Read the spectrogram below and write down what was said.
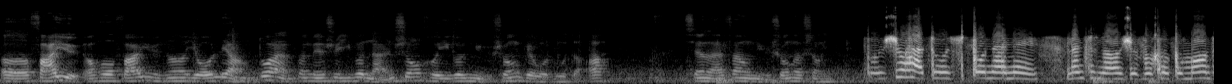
呃法语，然后法语呢有两段，分别是一个男生和一个女生给我录的啊。先来放女生的声音。Bonjour à tous, bonne année. Maintenant, je vous recommande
